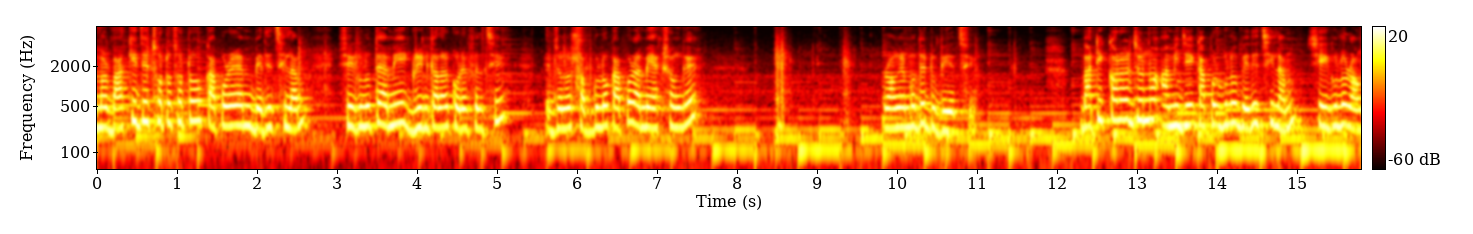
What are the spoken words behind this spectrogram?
আমার বাকি যে ছোট ছোট কাপড়ের আমি বেঁধেছিলাম, সেগুলোতে আমি গ্রিন কালার করে ফেলছি। এর জন্য সবগুলো কাপড় আমি একসঙ্গে রঙের মধ্যে ডুবিয়েছি। বাটিক করার জন্য আমি যে কাপড়গুলো বেঁধেছিলাম, সেইগুলো রং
